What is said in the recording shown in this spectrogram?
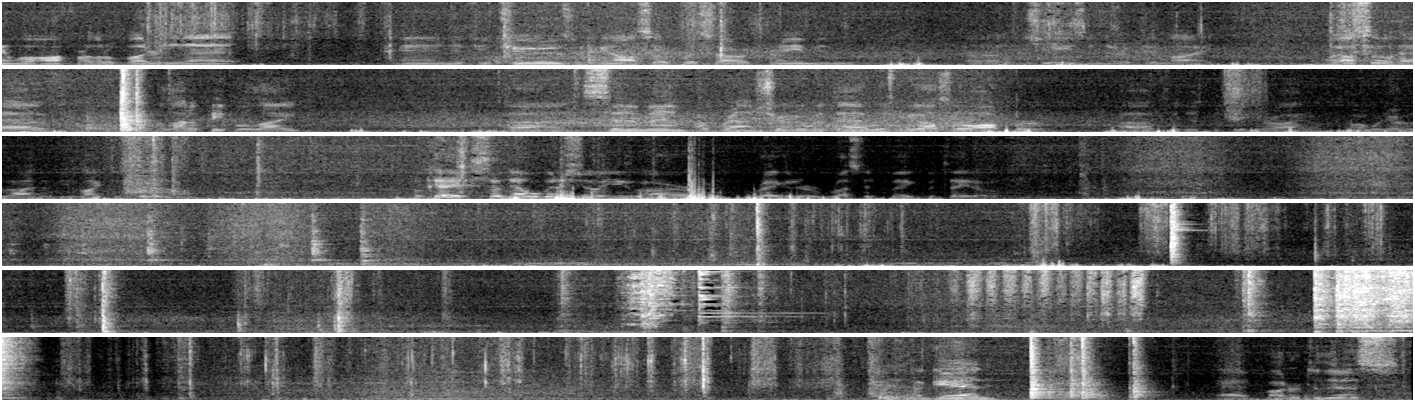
Again, we'll offer a little butter to that. And if you choose, we can also put sour cream and uh, cheese in there if you like. We also have, a lot of people like uh, cinnamon or brown sugar with that, which we also offer uh, for this particular item, or whatever the item you'd like to put it on. Okay, so now we're going to show you our regular russet baked potato. Again, add butter to this.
